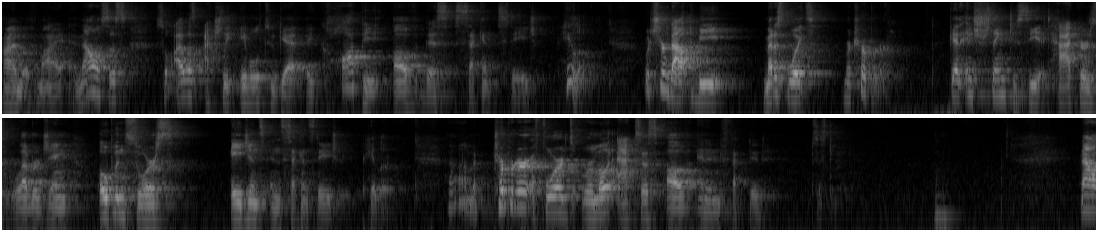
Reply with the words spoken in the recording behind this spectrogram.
time of my analysis, so I was actually able to get a copy of this second stage payload, which turned out to be Metasploit's Meterpreter. Again, interesting to see attackers leveraging open source agents in second stage payload. Um, Meterpreter affords remote access of an infected system. Now,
